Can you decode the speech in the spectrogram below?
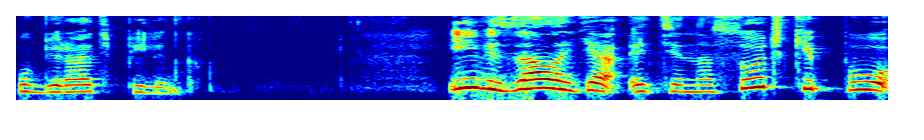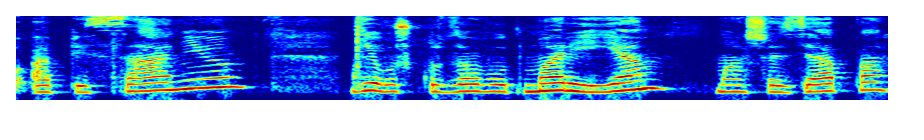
убирать пилинг. И вязала я эти носочки по описанию. Девушку зовут Мария, Маша Зяпа,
